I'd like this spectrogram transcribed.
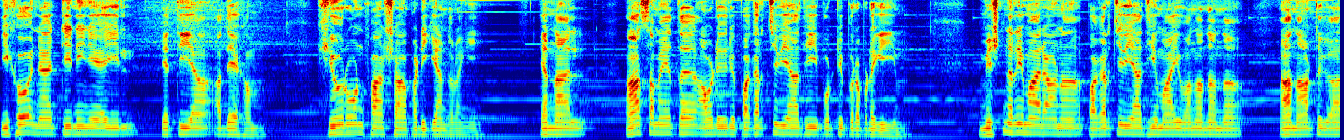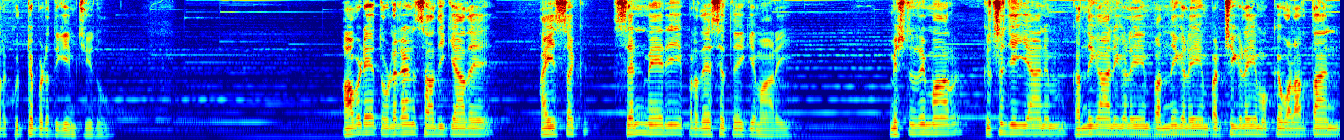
ഇഹോനാറ്റിനിയയിൽ എത്തിയ അദ്ദേഹം ഹ്യൂറോൺ ഭാഷ പഠിക്കാൻ തുടങ്ങി. എന്നാൽ ആ സമയത്ത് അവിടെ ഒരു പകർച്ചവ്യാധി പൊട്ടിപ്പുറപ്പെടുകയും മിഷണറിമാരാണ് പകർച്ചവ്യാധിയുമായി വന്നതെന്ന് ആ നാട്ടുകാർ കുറ്റപ്പെടുത്തുകയും ചെയ്തു. അവിടെ തുടരാൻ സാധിക്കാതെ ഐസക് സെന്റ് മേരി പ്രദേശത്തേക്ക് മാറി. മിഷണറിമാർ കൃഷി ചെയ്യാനും കന്നുകാലികളെയും പന്നികളെയും പക്ഷികളെയും ഒക്കെ വളർത്താൻ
